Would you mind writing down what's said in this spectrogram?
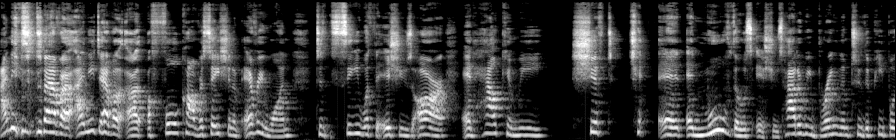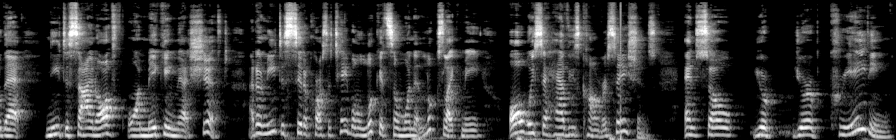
I need to have a I need to have a, a, full conversation of everyone to see what the issues are and how can we shift and, and move those issues. How do we bring them to the people that need to sign off on making that shift. I don't need to sit across the table and look at someone that looks like me always to have these conversations. And so you're, you're creating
